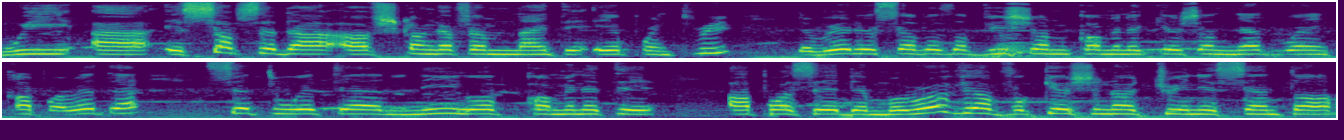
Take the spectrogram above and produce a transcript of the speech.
We are a subsidiary of Shkon FM 98.3, the radio service of Vision Communication Network Incorporated, situated New Hope Community opposite the Monrovia Vocational Training Center,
